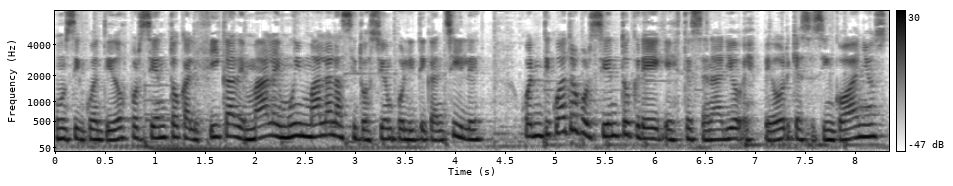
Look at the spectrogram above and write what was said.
Un 52% califica de mala y muy mala la situación política en Chile, 44% cree que este escenario es peor que hace cinco años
